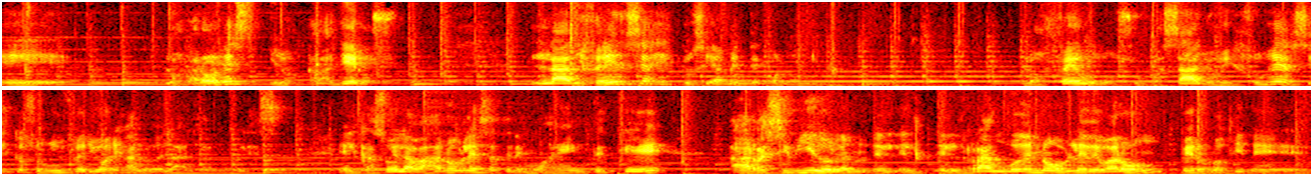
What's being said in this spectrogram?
Eh, los varones y los caballeros. La diferencia es exclusivamente económica. Los feudos, sus vasallos y sus ejércitos son inferiores a lo de la alta nobleza. En el caso de la baja nobleza tenemos a gente que ha recibido el, rango de noble, de varón, pero no tiene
